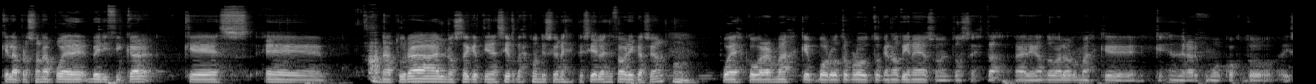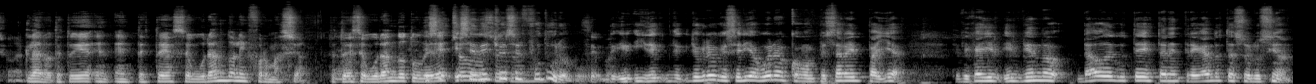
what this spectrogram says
que la persona puede verificar que es eh, natural, no sé, que tiene ciertas condiciones especiales de fabricación, Mm. Puedes cobrar más que por otro producto que no tiene eso. Entonces estás agregando valor más que, que generar como costo adicional. Claro, te estoy, en- en- te estoy asegurando la información. Te estoy asegurando tu Ese, derecho. ese de hecho es el futuro. Sí, pues. y y de- de- yo creo que sería bueno como empezar a ir para allá. ¿Te fijas? Ir, ir viendo, dado de que ustedes están entregando esta solución,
